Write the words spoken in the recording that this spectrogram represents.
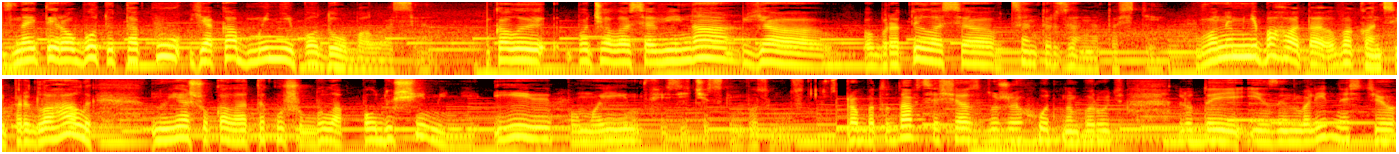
Знайти роботу таку, яка б мені подобалася. Коли почалася війна, я обратилася в центр зайнятості. Вони мені багато вакансій предлагали, але я шукала таку, щоб була по душі мені і по моїм фізичним можливостям. Роботодавці зараз дуже охотно беруть людей із інвалідністю.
